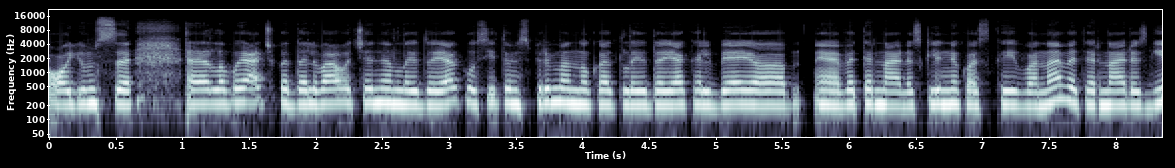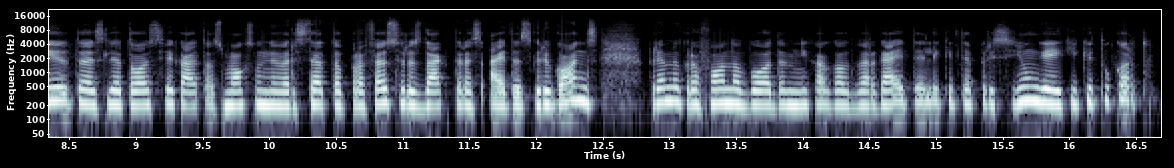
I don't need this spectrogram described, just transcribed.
O jums e, labai ačiū kad dalyvavot šiandien laidoje. Klausytojams primenu kad laidoje kalbėjo e, veterinarijos klinikos kaivana veterinarijos gydytojas lietuvos sveikatos mokslų universiteto profesorius daktaras aidas grigonis. Prie mikrofono buvo dominyka goldbergaitė. Likite prisijungę iki kitų kartų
